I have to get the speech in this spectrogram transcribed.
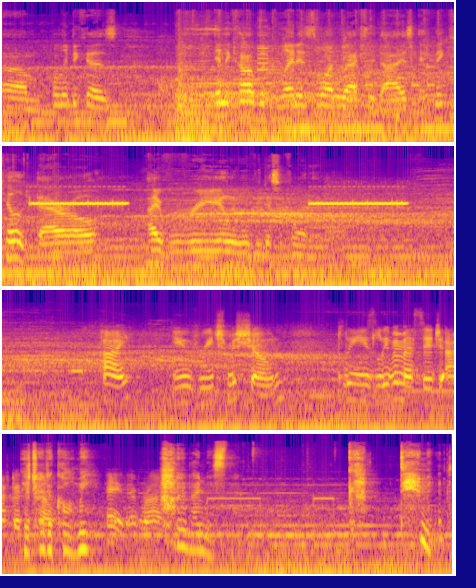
um, only because in the comic book, Glenn is the one who actually dies. If they kill Daryl, I really would be disappointed. Hi, you've reached Michonne. Please leave a message after the They tried to call me. Hey, they're right. How did I miss that? God damn it.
